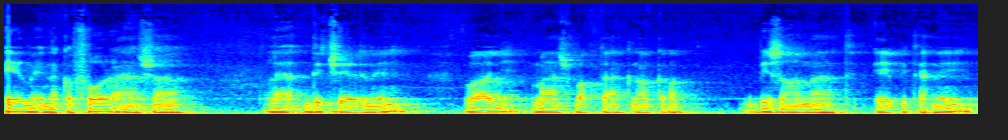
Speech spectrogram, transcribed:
élménynek a forrása lehet dicsérni, vagy más baktáknak a bizalmát építeni,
